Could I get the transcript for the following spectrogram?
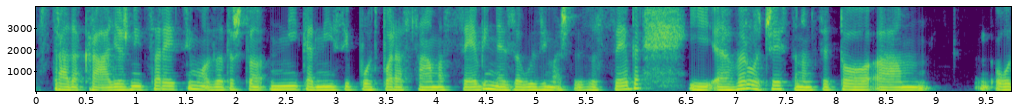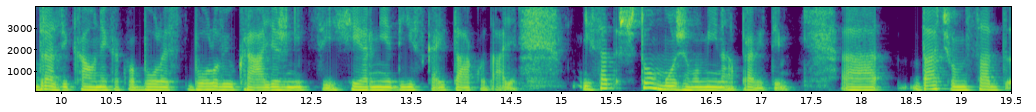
strada kralježnica recimo zato što nikad nisi potpora sama sebi, ne zauzimaš se za sebe i e, vrlo često nam se to odrazi kao nekakva bolest, bolovi u kralježnici, hernije diska i tako dalje. I sad što možemo mi napraviti? Daću vam sad e,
